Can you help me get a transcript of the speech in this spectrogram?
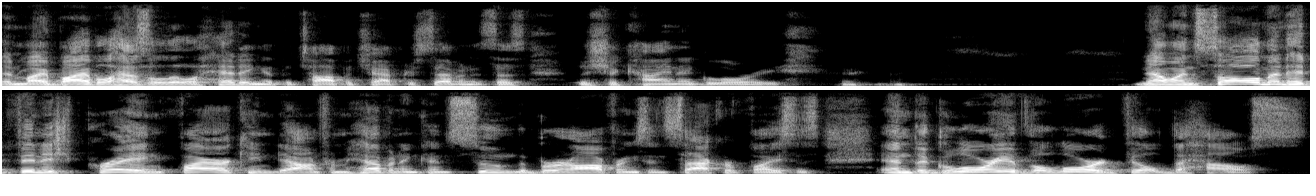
And my Bible has a little heading at the top of chapter 7. It says, The Shekinah Glory. now, when Solomon had finished praying, fire came down from heaven and consumed the burnt offerings and sacrifices, and the glory of the Lord filled the house.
